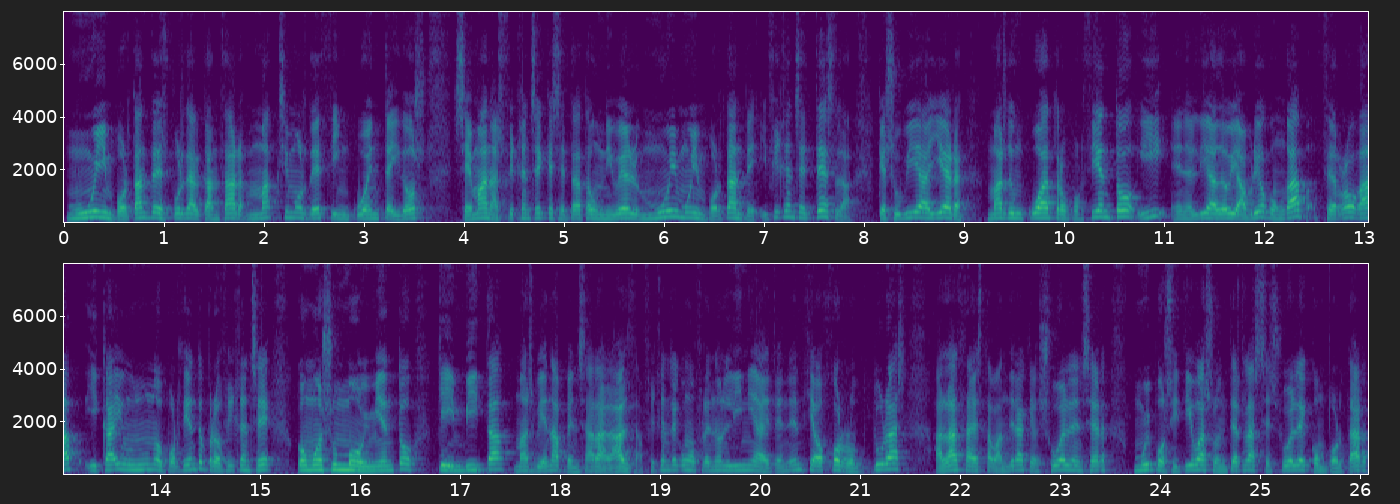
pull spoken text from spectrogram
muy importante después de alcanzar máximos de 52 semanas. Fíjense que se trata de un nivel muy muy importante y fíjense Tesla que subía ayer más de un 4% y en el día de hoy abrió con gap, cerró gap y cae un 1%, pero fíjense cómo es un movimiento que invita más bien a pensar al alza. Fíjense cómo frenó en línea de tendencia, ojo, rupturas al alza de esta bandera que suelen ser muy positivas o en Tesla se suele comportar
